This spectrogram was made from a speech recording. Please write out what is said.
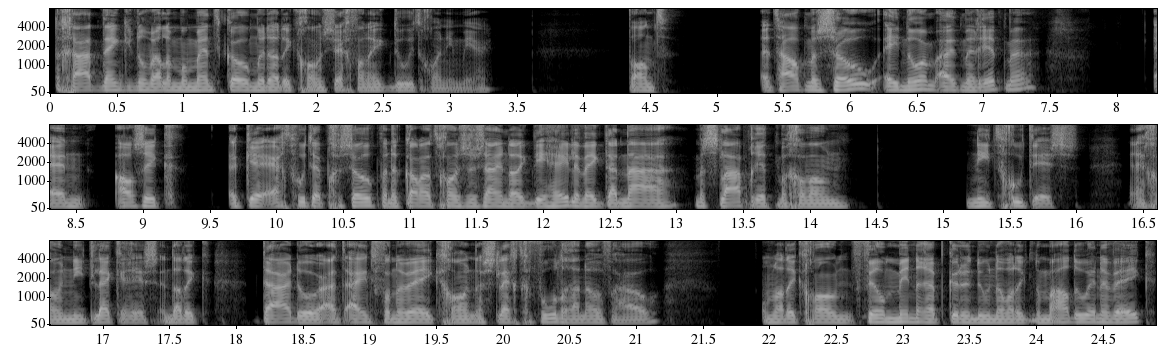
Er gaat denk ik nog wel een moment komen dat ik gewoon zeg van... Ik doe het gewoon niet meer. Want het haalt me zo enorm uit mijn ritme. En als ik een keer echt goed heb gezopen... dan kan het gewoon zo zijn dat ik die hele week daarna... mijn slaapritme gewoon niet goed is. En gewoon niet lekker is. En dat ik daardoor aan het eind van de week... gewoon een slecht gevoel eraan overhoud omdat ik gewoon veel minder heb kunnen doen dan wat ik normaal doe in een week.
